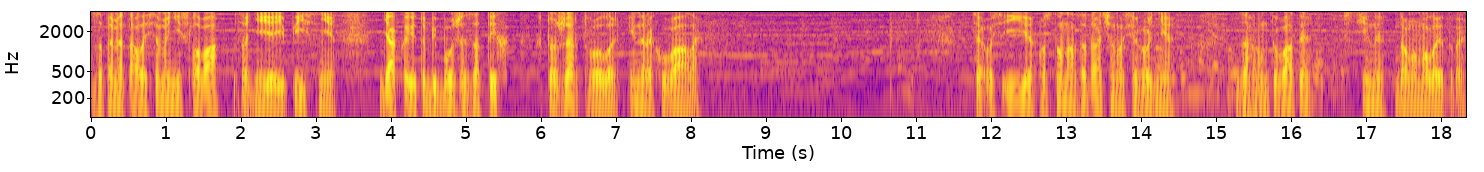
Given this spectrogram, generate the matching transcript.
Запам'яталися мені слова з однієї пісні. Дякую тобі, Боже, за тих, хто жертвували і не рахували. Це ось і є основна задача на сьогодні загрунтувати стіни дома молитви.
